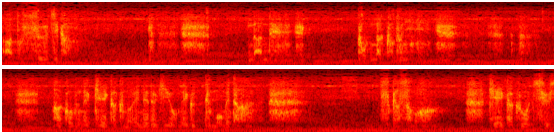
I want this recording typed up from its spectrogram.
あと数時間。なんでこんなことに。箱舟計画のエネルギーをめぐって揉めた。司も計画を中止し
